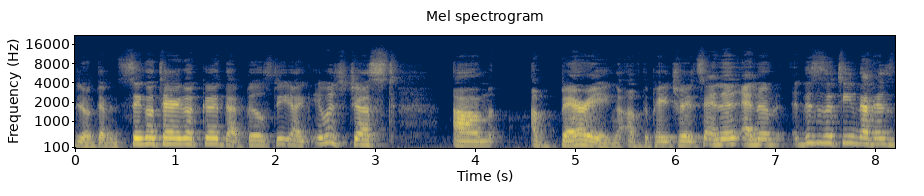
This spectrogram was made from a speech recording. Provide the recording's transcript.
you know, Devin Singletary looked good. That Bills D, like it was just um, a burying of the Patriots, and and uh this is a team that has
